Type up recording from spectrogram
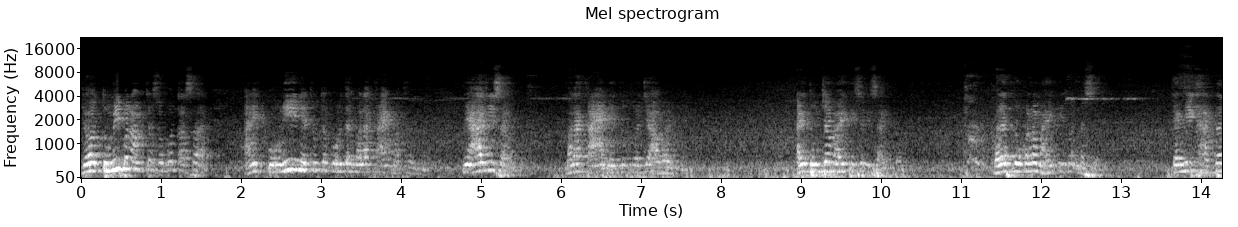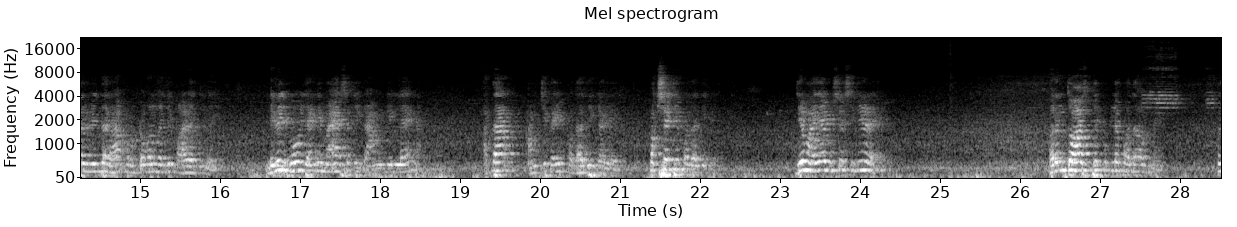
जेव्हा तुम्ही पण आमच्यासोबत असाल आणि कोणीही नेतृत्व करू द्या मला काय मात्र नाही. मी आजही सांगतो मला काय नेतृत्वाची आवड नाही. आणि तुमच्या माहितीसाठी सांगतो. बऱ्याच लोकांना माहिती पण नसेल. त्या मी खासदार विरुद्ध हा प्रोटोकॉल कधी पाळत नाही. निलेश भाऊ ज्यांनी माझ्यासाठी काम केलेलं आहे ना आता आमचे काही पदाधिकारी आहेत. पक्षाचे पदाधिकारी जे माझ्यापेक्षा सिनियर आहे परंतु आज ते कुठल्या पदावर नाही. पण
